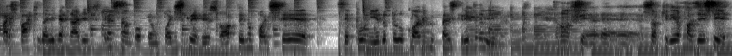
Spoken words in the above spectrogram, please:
faz parte da liberdade de expressão. Qualquer um pode escrever software e não pode ser, ser punido pelo código que está escrito ali, né? Então, assim, é, é, só queria fazer esse,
